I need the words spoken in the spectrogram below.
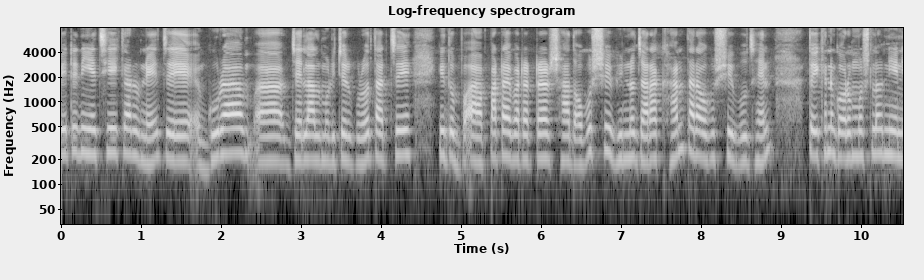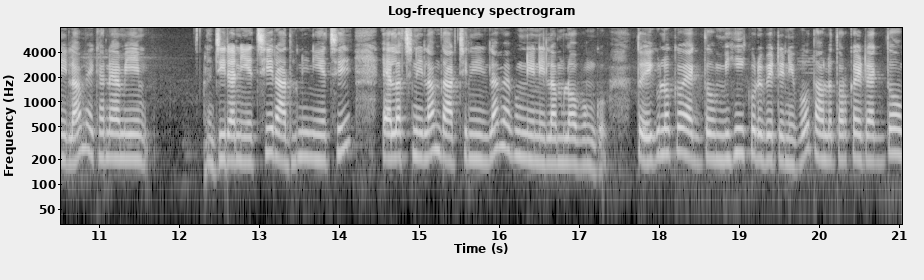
বেটে নিয়েছি এই কারণে যে গুঁড়া যে লাল মরিচের গুঁড়ো, তার চেয়ে কিন্তু পাটায় বাটাটার স্বাদ অবশ্যই ভিন্ন যারা খান, তারা অবশ্যই বুঝেন। তো এখানে গরম মশলাও নিয়ে নিলাম। এখানে আমি জিরা নিয়েছি, রাঁধুনি নিয়েছি, এলাচ নিলাম, দারচিনি নিলাম এবং নিয়ে নিলাম লবঙ্গ। তো এগুলোকেও একদম মিহি করে বেটে নিব, তাহলে তরকারিটা একদম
